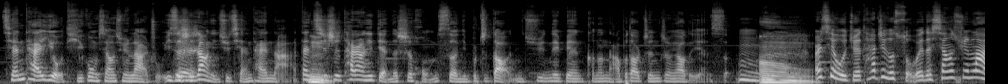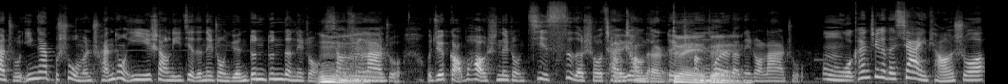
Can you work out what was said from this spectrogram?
前台有提供香薰蜡烛，意思是让你去前台拿，但其实他让你点的是红色，你不知道，你去那边可能拿不到真正要的颜色，嗯。嗯，而且我觉得他这个所谓的香薰蜡烛，应该不是我们传统意义上理解的那种圆墩墩的那种香薰蜡烛，我觉得搞不好是那种祭祀的时候才用的，对长味儿的。那种蜡烛。嗯，我看这个的下一条说，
